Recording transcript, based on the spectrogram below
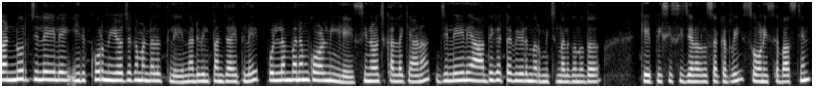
കണ്ണൂർ ജില്ലയിലെ ഇരിക്കൂർ നിയോജക മണ്ഡലത്തിലെ നടുവിൽ പഞ്ചായത്തിലെ പുല്ലമ്പനം കോളനിയിലെ സിനോജ് കല്ലയ്ക്കാണ് ജില്ലയിലെ ആദ്യഘട്ട വീട് നിർമ്മിച്ചു നൽകുന്നത്. K P C C general secretary Sony Sebastian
